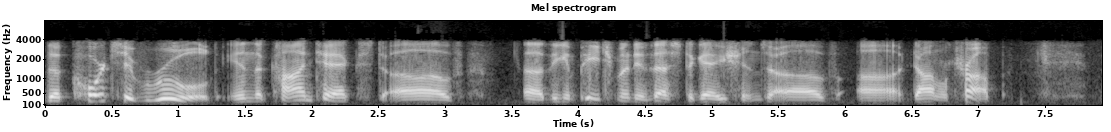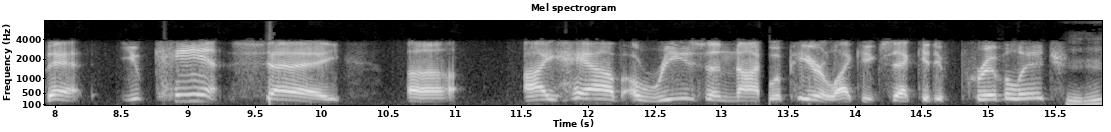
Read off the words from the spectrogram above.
the courts have ruled in the context of uh, the impeachment investigations of uh, Donald Trump that you can't say uh, I have a reason not to appear like executive privilege Mm-hmm.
